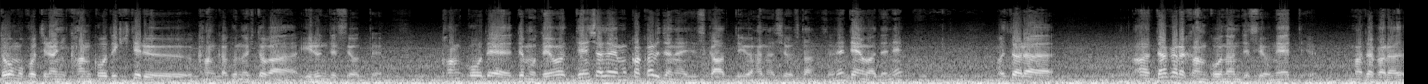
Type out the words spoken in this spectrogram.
どうもこちらに観光で来てる感覚の人がいるんですよって。観光ででも電話電車代もかかるじゃないですかっていう話をしたんですよね。電話でね。そしたらあだから観光なんですよねってまあだから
